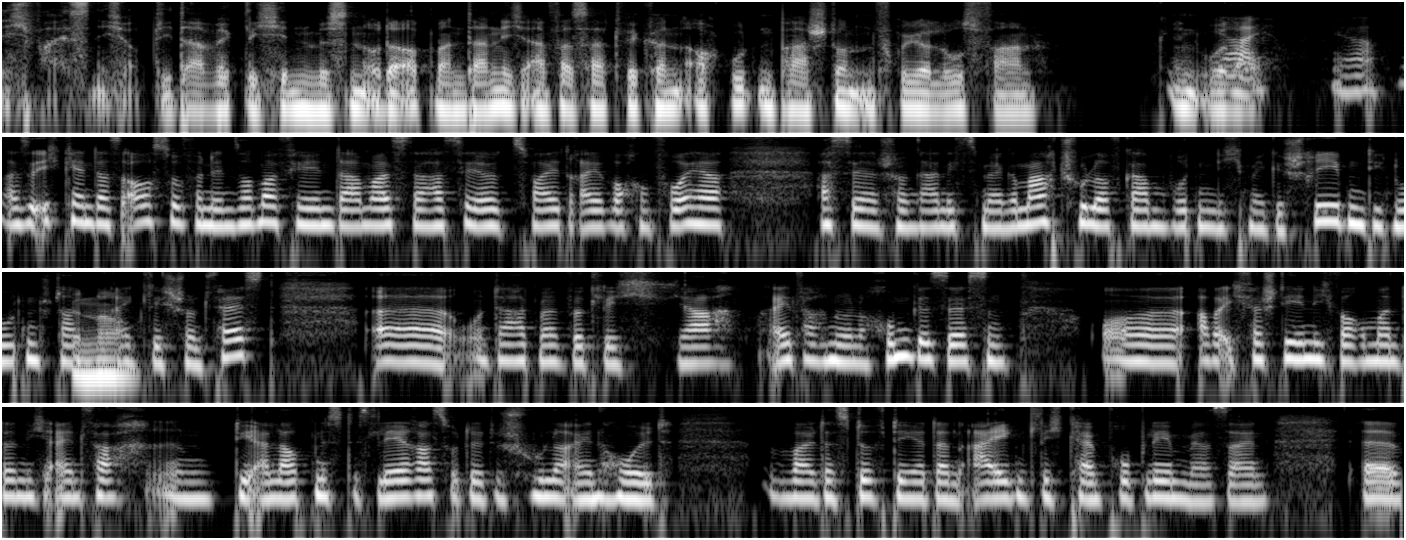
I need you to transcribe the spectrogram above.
Ich weiß nicht, ob die da wirklich hin müssen oder ob man dann nicht einfach sagt, wir können auch gut ein paar Stunden früher losfahren in Urlaub. Ja, ja, also ich kenne das auch so von den Sommerferien damals. Da hast du ja zwei, drei Wochen vorher, hast du ja schon gar nichts mehr gemacht. Schulaufgaben wurden nicht mehr geschrieben, die Noten standen genau. eigentlich schon fest. Äh, und da hat man wirklich, ja, einfach nur noch rumgesessen. Äh, aber ich verstehe nicht, warum man dann nicht einfach äh, die Erlaubnis des Lehrers oder der Schule einholt, weil das dürfte ja dann eigentlich kein Problem mehr sein. Äh,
